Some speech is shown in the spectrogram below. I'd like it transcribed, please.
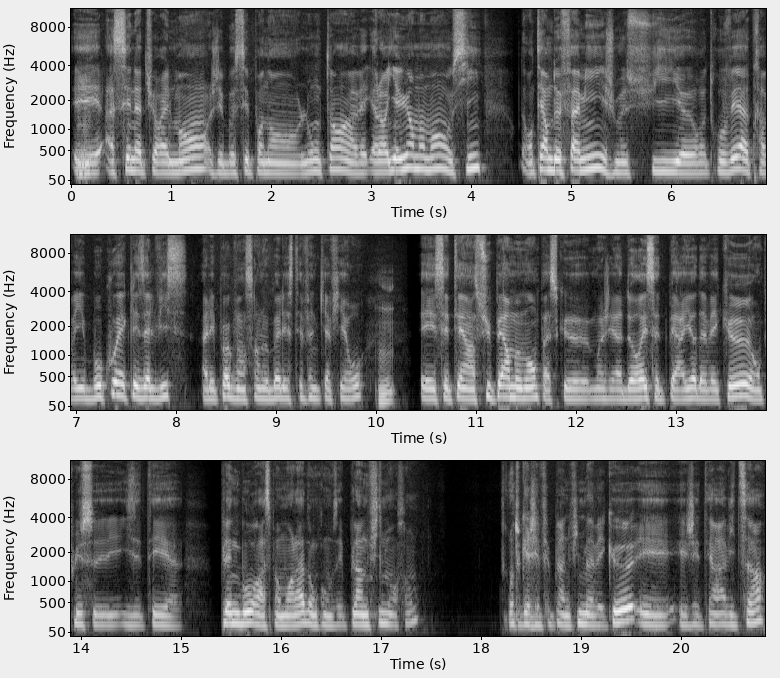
Et assez naturellement, j'ai bossé pendant longtemps avec... Alors il y a eu un moment aussi, en termes de famille, je me suis euh, retrouvé à travailler beaucoup avec les Elvis. À l'époque, Vincent Lobel et Stéphane Caffiero. Mhm. Et c'était un super moment parce que moi, j'ai adoré cette période avec eux. En plus, euh, ils étaient euh, pleine bourre à ce moment-là, donc on faisait plein de films ensemble. En tout cas, j'ai fait plein de films avec eux et, et j'étais ravi de ça.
